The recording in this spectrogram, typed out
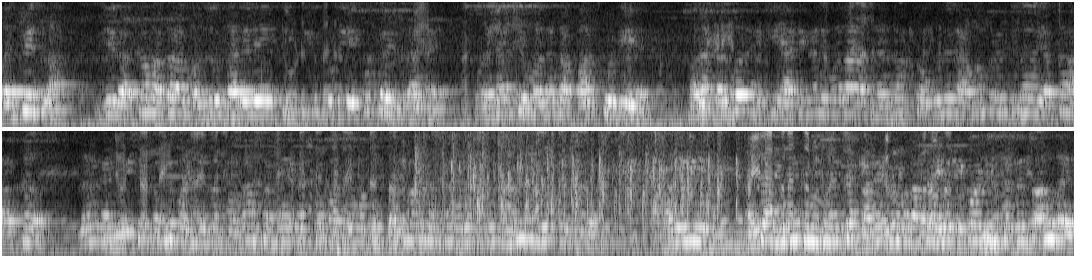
पंचवीस ला जी रक्कम आता मंजूर झालेली तीन कोटी एकोणचाळीस लाख आहे. प्रशासकीय मान्यता पाच कोटी आहे. मला कल्पना आहे की या ठिकाणी मला ज्ञानदास चौगुलेने आमंत्रण दिलं याचा अर्थ जर काही पैसे कमी पडले तर प्रधान संघटनाच्या माध्यमातून परिवार मंत्रालयाकडून आम्ही मदत करतो. आणि अशा निर्णयाच्या कार्यक्रमाला आता रेकॉर्डिंग सगळं चालू आहे.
